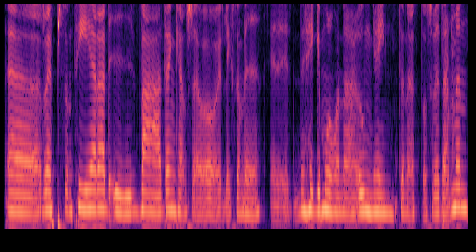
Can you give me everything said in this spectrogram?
eh, representerad i världen kanske och liksom i eh, det hegemona unga internet och så vidare. Men,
